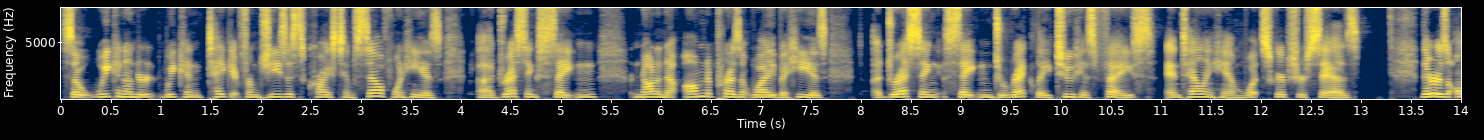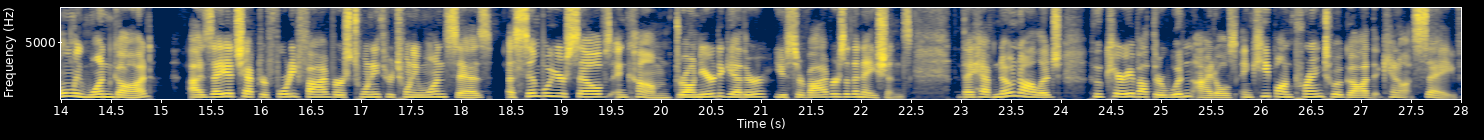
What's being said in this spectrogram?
So we can under we can take it from Jesus Christ himself when he is addressing Satan not in an omnipresent way, but he is addressing Satan directly to his face and telling him what Scripture says. There is only one God. Isaiah chapter 45, verse 20 through 21 says, Assemble yourselves and come, draw near together, you survivors of the nations. They have no knowledge who carry about their wooden idols and keep on praying to a God that cannot save.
